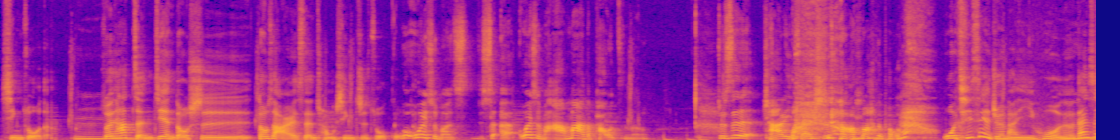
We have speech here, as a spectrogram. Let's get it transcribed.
新做的，嗯，所以它整件都是都是 RSN 重新制作过。为为什么是呃为什么阿妈的袍子呢？就是查理三世阿妈的袍子，我其实也觉得蛮疑惑的。但是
